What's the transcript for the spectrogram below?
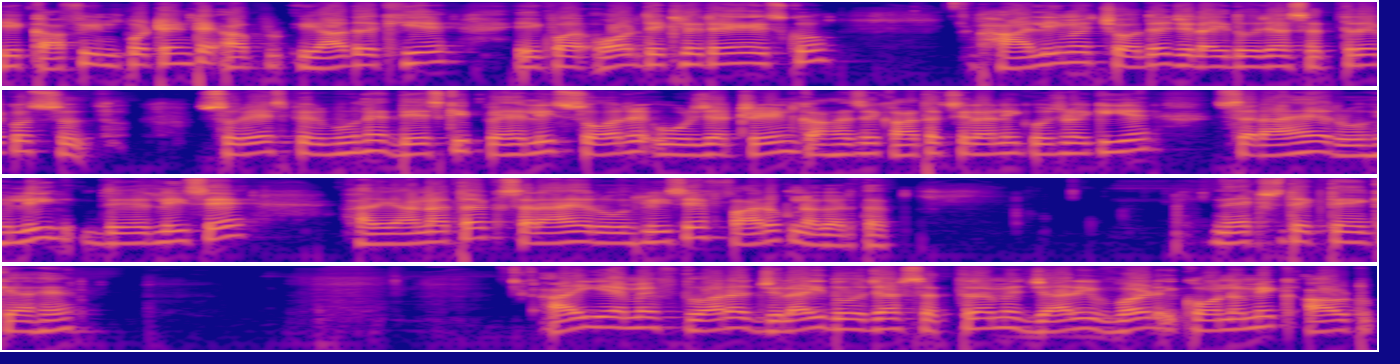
ये काफ़ी इम्पोर्टेंट है, आप याद रखिए। एक बार और देख ले रहे हैं इसको। हाल ही में 14 जुलाई 2017 को सु, सुरेश प्रभु ने देश की पहली सौर ऊर्जा ट्रेन कहाँ से कहाँ तक चलाने की घोषणा की है? सराय रोहली दिल्ली से हरियाणा तक सराय रोहली से फारूक नगर तक। नेक्स्ट देखते हैं क्या है। आईएमएफ द्वारा जुलाई 2017 में जारी world economic out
